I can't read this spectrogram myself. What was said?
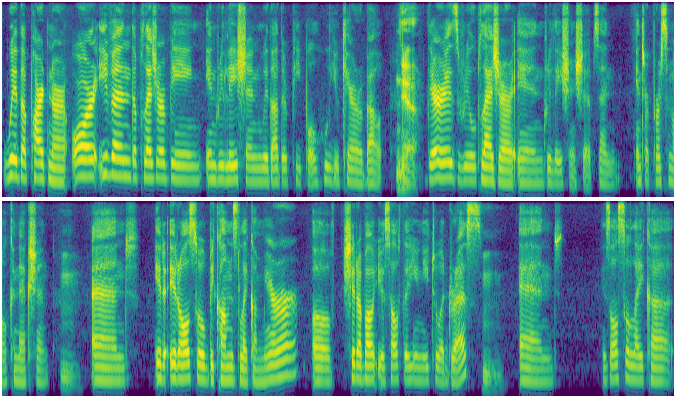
with a partner or even the pleasure of being in relation with other people who you care about. yeah, There is real pleasure in relationships and interpersonal connection. Hmm. And it it also becomes like a mirror of shit about yourself that you need to address. And is also like a,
